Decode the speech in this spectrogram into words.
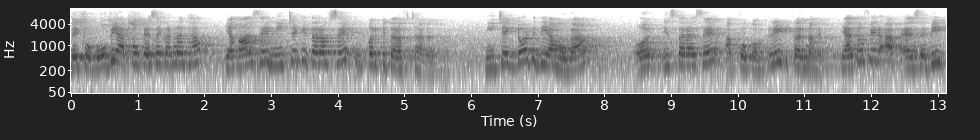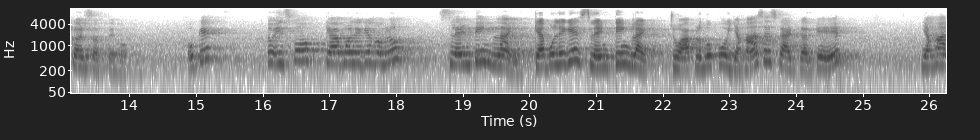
देखो, वो भी आपको कैसे करना था? यहाँ से नीचे की तरफ़ से ऊपर की तरफ़ जाना था। नीचे एक डॉट दिया होगा और इस तरह से आपको कंप्लीट करना है। या तो फिर आप ऐसे भी कर सकते हो ओके तो इसको क्या बोलेंगे हम लोग? स्लेंटिंग लाइन क्या बोलेंगे? स्लेंटिंग लाइन जो आप लोगों को यहाँ से स्टार्ट करके यहाँ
